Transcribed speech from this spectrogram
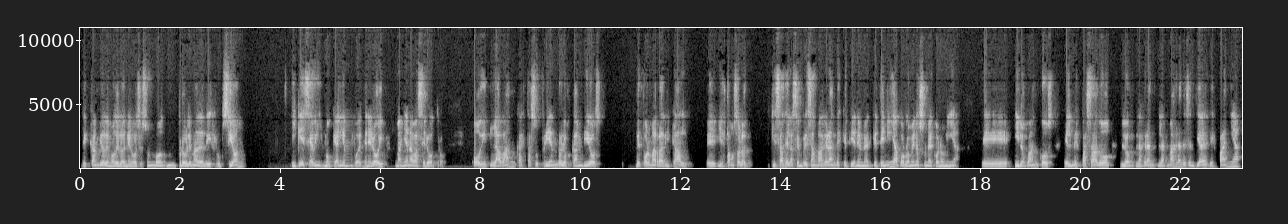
de cambio de modelo de negocio, es un, problema de disrupción y que ese abismo que alguien puede tener hoy, mañana va a ser otro. Hoy la banca está sufriendo los cambios de forma radical. Eh, y estamos hablando quizás de las empresas más grandes que, tienen que tenía por lo menos una economía. Eh, y los bancos, el mes pasado, las, más grandes entidades de España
